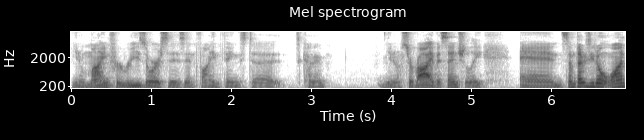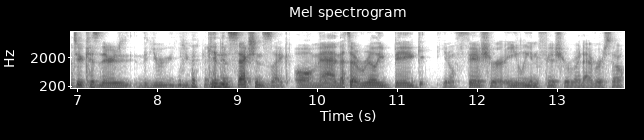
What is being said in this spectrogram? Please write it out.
you know mine for resources and find things to, to kind of you know survive essentially. And sometimes you don't want to because there's you you get in sections like oh man that's a really big you know fish or alien fish or whatever. So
